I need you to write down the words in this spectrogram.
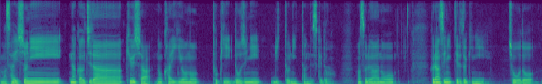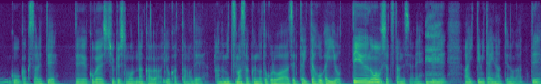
まあ、最初に中内田厩舎の開業の時同時に立東に行ったんですけど、まあ、それはあのフランスに行ってる時にちょうど合格されてで小林調教師とも仲が良かったのであの三正君のところは絶対行った方がいいよっていうのをおっしゃってたんですよね。ええであ行ってみたいなっていうのがあって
